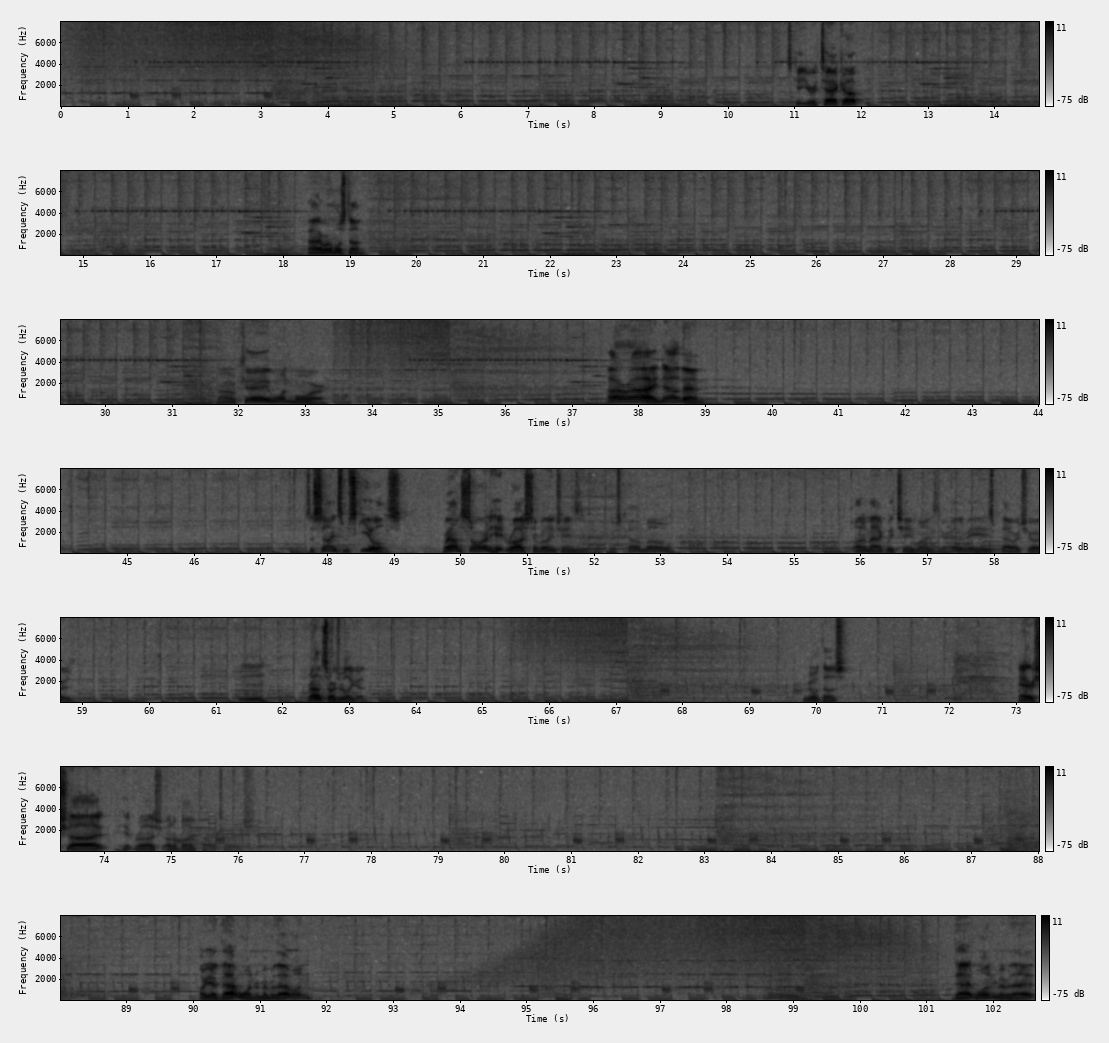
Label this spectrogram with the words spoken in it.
Let's get your attack up. Alright, we're almost done. Okay, one more. Alright, now then. Assign some skills. Round sword, hit rush, temporarily changes the first combo. Automatically chain binds near enemies, power charge. Mm, round sword's really good. We'll go with those. Air shot, hit rush, autobind, power charge. Oh yeah, that one. Remember that one? That one, remember that?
